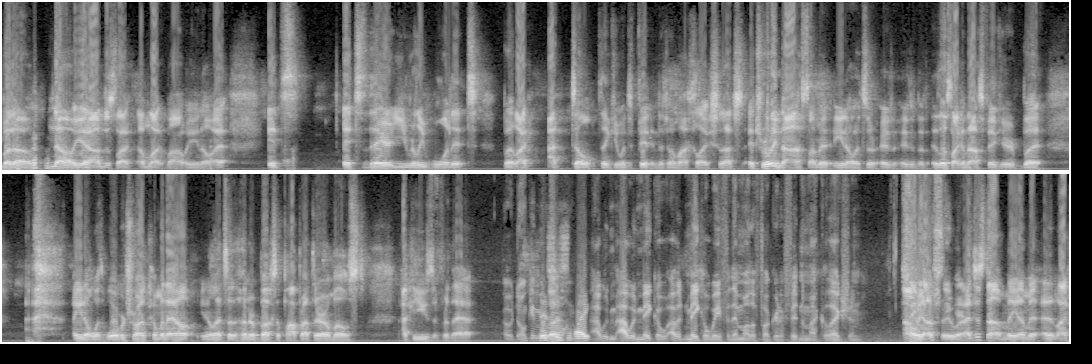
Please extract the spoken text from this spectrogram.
but um, no, yeah, I'm just like I'm like Bobby. You know, I, it's it's there. You really want it, but like I don't think it would fit into my collection. I just, it's really nice. I mean, you know, it's a it, it, it looks like a nice figure, but you know, with Warbotron coming out, you know, that's a hundred bucks a pop right there almost. I could use it for that. Oh, don't get me This wrong. is like- I would I would make a I would make a way for that motherfucker to fit into my collection. Oh yeah, I'm sure you would. I just not me. I mean, and like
